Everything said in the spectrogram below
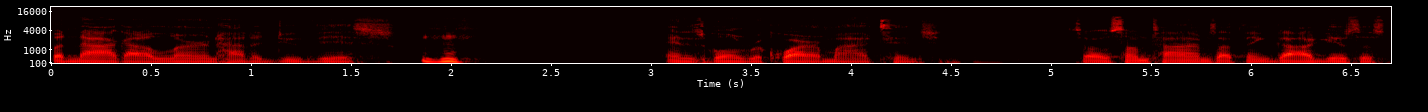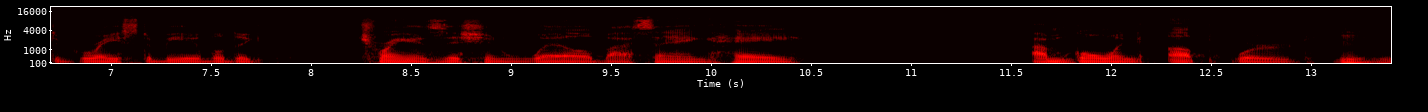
but now i got to learn how to do this and it's going to require my attention so sometimes i think god gives us the grace to be able to transition well by saying hey i'm going upward Mm-hmm.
